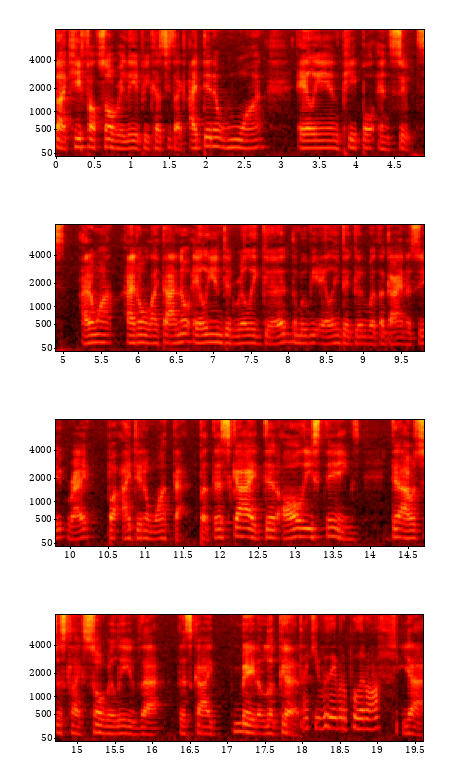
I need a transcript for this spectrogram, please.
like he felt so relieved because he's like I didn't want alien people in suits. I don't want I don't like that. I know Alien did really good. The movie Alien did good with a guy in a suit, right? But I didn't want that. But this guy did all these things that I was just like so relieved that this guy made it look good. Like he was able to pull it off. Yeah.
